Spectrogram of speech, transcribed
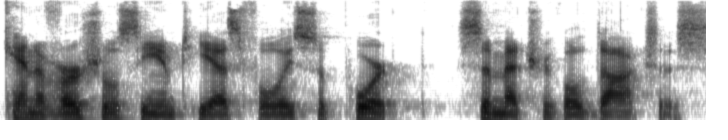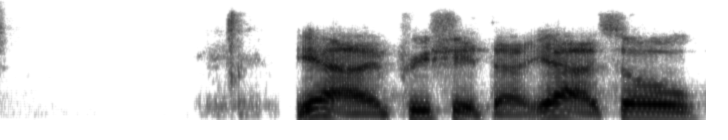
can a virtual CMTS fully support symmetrical DOCSIS? Yeah, I appreciate that. Yeah, so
